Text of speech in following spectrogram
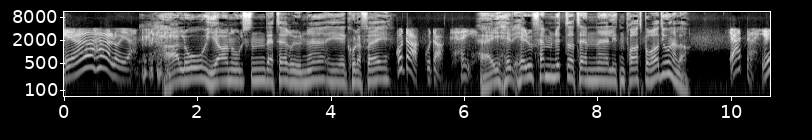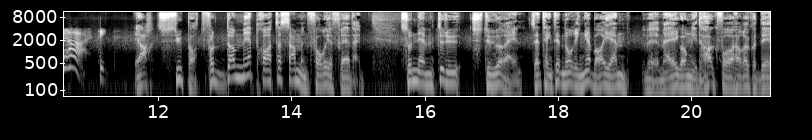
Ja, hallo, ja. Hallo, Jan Olsen. Dette er Rune i Kolafei. God dag, god dag. Hei. Hei, har, har du fem minutter til en eh, liten prat på radioen, eller? Ja da, jeg har tid. Ja, supert. For da vi prata sammen forrige fredag, så nevnte du stuerein. Så jeg tenkte at nå ringer jeg bare igjen med en gang i dag for å høre hva det,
